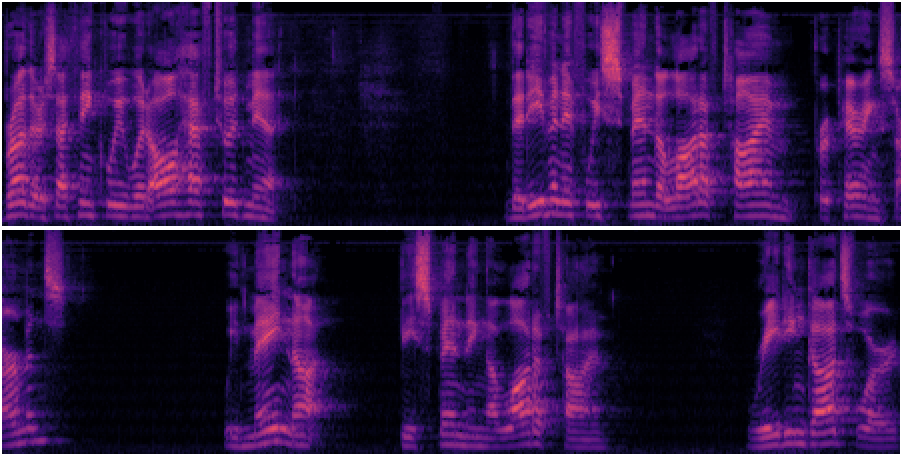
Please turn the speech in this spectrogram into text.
Brothers, I think we would all have to admit that even if we spend a lot of time preparing sermons, we may not be spending a lot of time reading God's Word,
